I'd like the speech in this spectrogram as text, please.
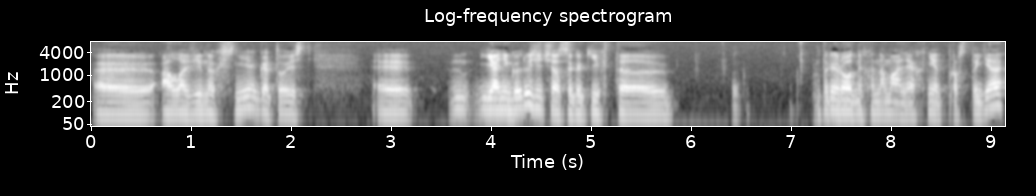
э, о лавинах снега. То есть, э, я не говорю сейчас о каких-то природных аномалиях, нет, просто я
